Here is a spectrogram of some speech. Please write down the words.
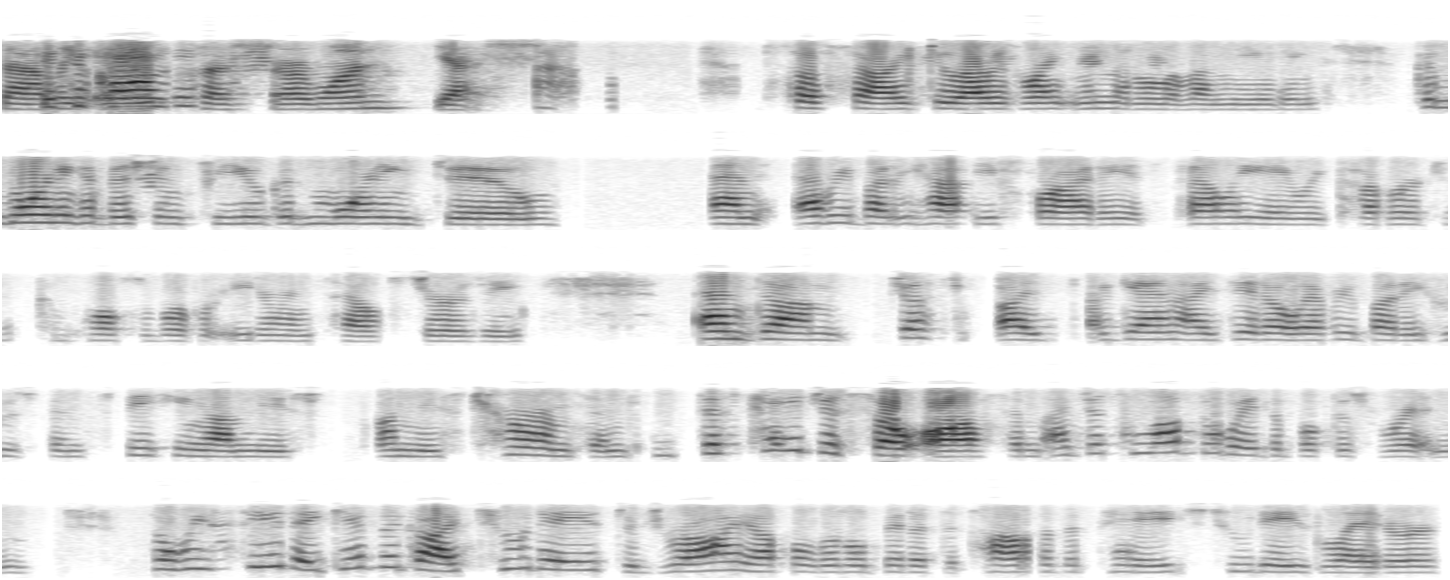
Sally A, press star one. Yes. So sorry, Do. I was right in the middle of unmuting. Good morning, a vision for you. Good morning, Do. And everybody, happy Friday. It's Sally A, recovered compulsive overeater in South Jersey. And um, just I, again, I owe everybody who's been speaking on these on these terms. And this page is so awesome. I just love the way the book is written. So we see they give the guy two days to dry up a little bit at the top of the page. Two days later,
